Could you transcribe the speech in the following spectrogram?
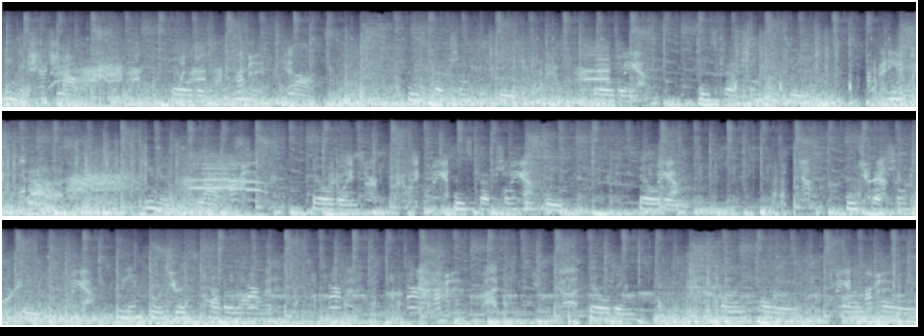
Unit lost. Building. Unit lost. Construction complete. Building. Construction complete. Ready and wait. Moving out. Lost. Unit lost. Building. away, sir. Right away. Moving out. Construction complete. Building. Construction complete. Reinforcements have arrived. Building. On hold. On hold.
